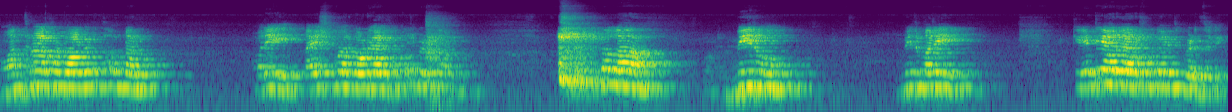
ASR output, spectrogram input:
మంత్రుల ఫోటోలు పెడుతూ ఉన్నారు. మరి మహేష్ కుమార్ గౌడ్ గారి ఫోటోలు పెడుతున్నారు ఇవాళ మీరు మీరు మరి కేటీఆర్ గారి ఫోటో ఎందుకు పెడతలేదు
